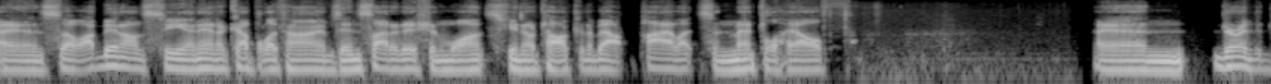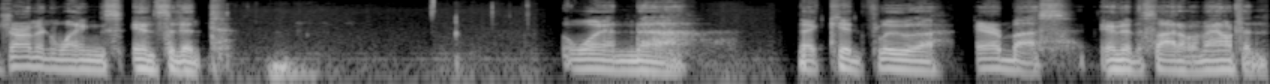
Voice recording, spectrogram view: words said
And so I've been on CNN a couple of times, Inside Edition once, you know, talking about pilots and mental health. And during the Germanwings incident, when uh, that kid flew a Airbus into the side of a mountain,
